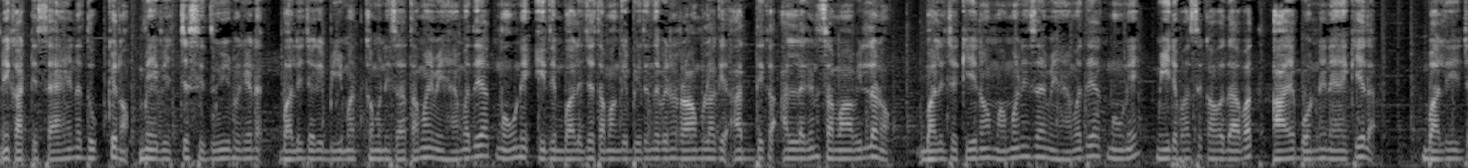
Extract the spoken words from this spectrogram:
මේ කට්ටිය සෑහෙන දුක් වෙනවා. මේ වෙච්ච සිදුවීම ගැන බලිජගේ බීමත්කම නිසා තමයි මේ හැම දෙයක්ම වුනේ. ඉතින් බලිජ තමන්ගේ බිරිඳ වෙන රාමුලාගේ අත් දෙක අල්ලගෙන සමාවිල්ලනවා. බලිජ කියනවා මම නිසා මේ හැම දෙයක්ම වුනේ. ඊට පස්සේ කවදාවත් ආය බොන්නේ නෑ කියලා. බලීජ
